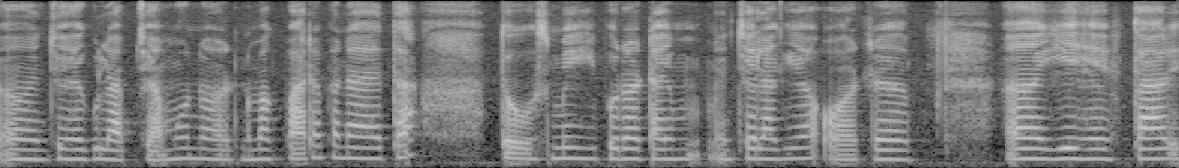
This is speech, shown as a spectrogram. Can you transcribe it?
जो है गुलाब जामुन और नमक पारा बनाया था। तो उसमें ही पूरा टाइम चला गया और ये है इफ्तार।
